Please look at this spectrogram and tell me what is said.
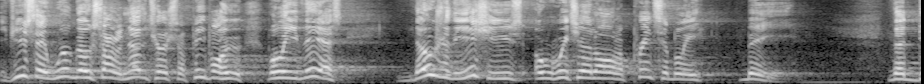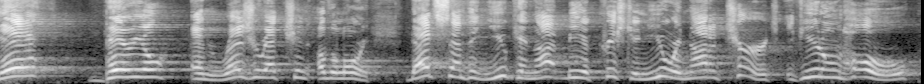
if you say we'll go start another church of people who believe this, those are the issues over which it ought to principally be. The death, burial, and resurrection of the Lord. That's something you cannot be a Christian. You are not a church if you don't hold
